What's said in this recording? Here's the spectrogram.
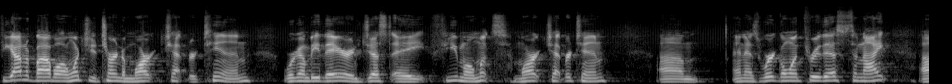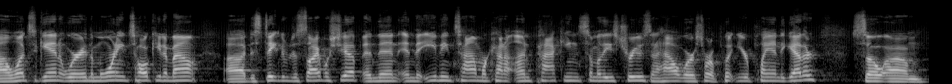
If you got a Bible, I want you to turn to Mark chapter 10. We're going to be there in just a few moments. Mark chapter 10. Um, and as we're going through this tonight, uh, once again, we're in the morning talking about uh, distinctive discipleship, and then in the evening time, we're kind of unpacking some of these truths and how we're sort of putting your plan together. So, um,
